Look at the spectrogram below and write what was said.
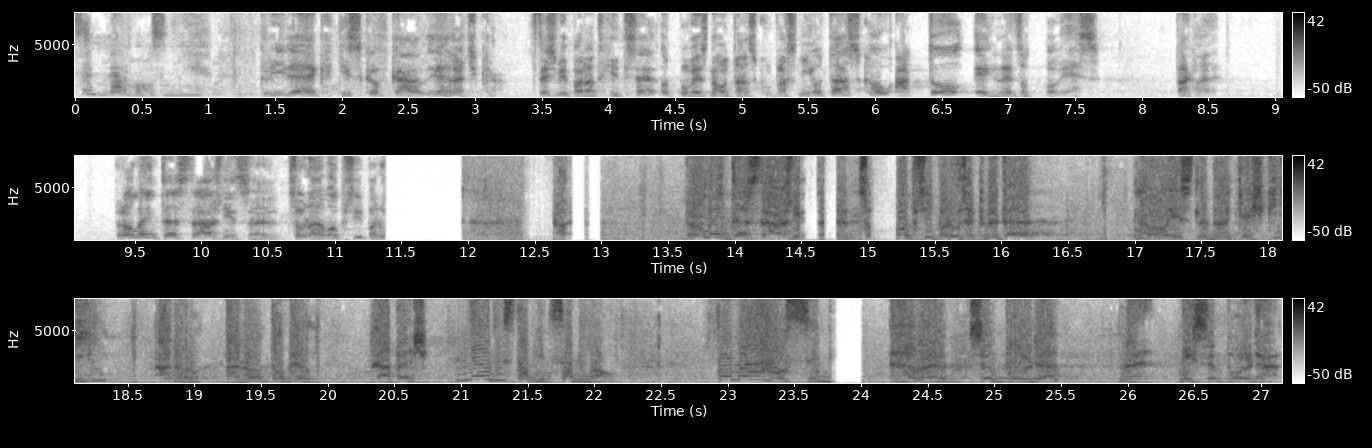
Jsem nervózní. Klídek, tiskovka je hračka. Chceš vypadat chytře, odpověz na otázku vlastní otázkou a tu i hned zodpověz. Takhle. Promiňte, strážnice, co nám o případu... Promiňte, strážnice, co o případu řeknete? No, jestli byl těžký? Ano, ano, to byl. Chápeš? Měl bys tam jít se mnou. Pomáhal jsi mi. Hele, jsem Polda? Ne, nejsem Polda.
